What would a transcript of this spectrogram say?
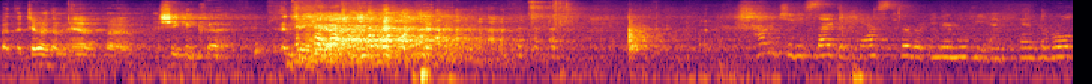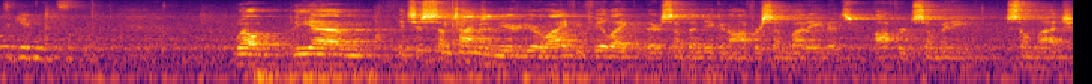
But the two of them have, uh, She can cook. achieved. How did you decide to cast her in your movie and, and the role to give him something? Well, the, um, it's just sometimes in your, your life, you feel like there's something you can offer somebody that's offered so many, so much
